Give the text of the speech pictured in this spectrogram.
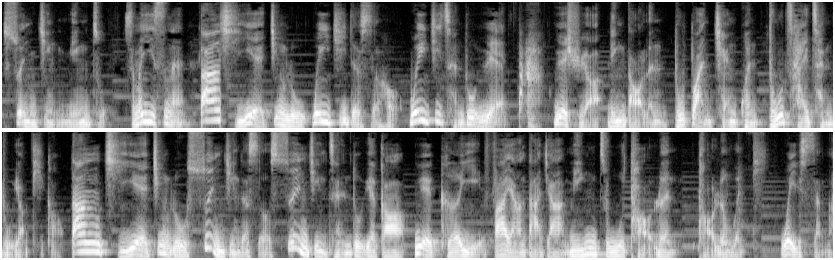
顺境民主。什么意思呢？当企业进入危机的时候，危机程度越大，越需要领导人独断乾坤，独裁程度要提高；当企业进入顺境的时候，顺境程度越高，越可以发扬大家民主讨论。讨论问题，为什么？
